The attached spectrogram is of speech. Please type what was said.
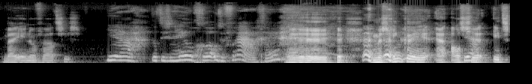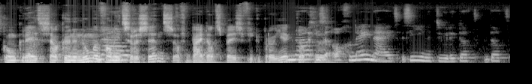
bij innovaties? Ja, dat is een heel grote vraag, hè? Misschien kun je, eh, als je Ja. iets concreets zou kunnen noemen van Nou- iets recents, of bij dat specifieke project. Nou, dat, in eh, de algemeenheid zie je natuurlijk dat, dat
